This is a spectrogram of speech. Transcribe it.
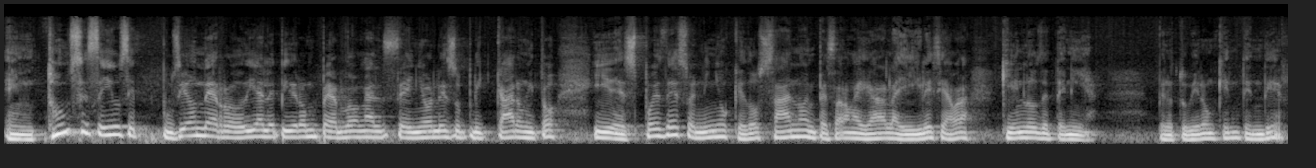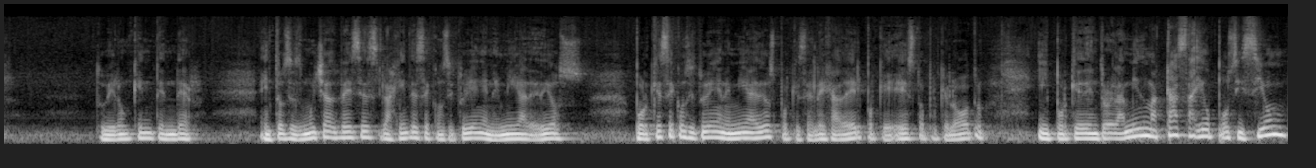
Entonces ellos se pusieron de rodillas, le pidieron perdón al Señor, le suplicaron y todo. Y después de eso el niño quedó sano, empezaron a llegar a la iglesia. Ahora, ¿quién los detenía? Pero tuvieron que entender, tuvieron que entender. Entonces muchas veces la gente se constituye en enemiga de Dios. ¿Por qué se constituye en enemiga de Dios? Porque se aleja de Él, porque esto, porque lo otro. Y porque dentro de la misma casa hay oposición.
